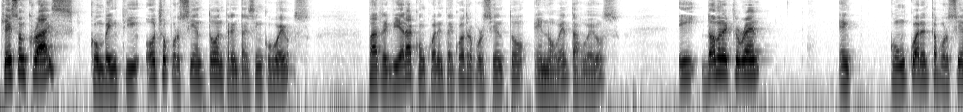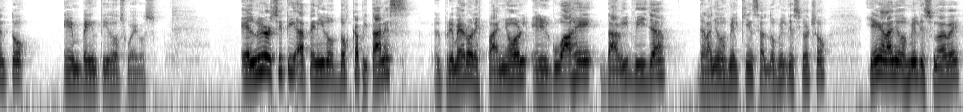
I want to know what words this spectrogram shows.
Jason Christ con 28% en 35 juegos. Patrick Vieira con 44% en 90 juegos. Y Dominic Turrent con un 40% en 22 juegos. El New York City ha tenido dos capitanes. El primero, el español, el guaje David Villa, del año 2015 al 2018. Y en el año 2019,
